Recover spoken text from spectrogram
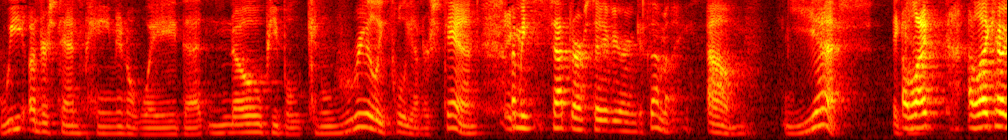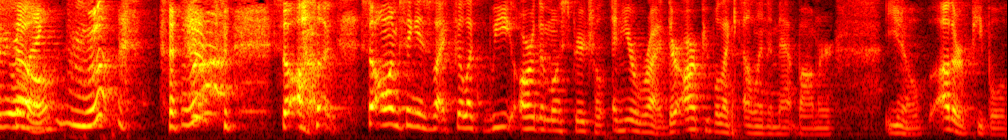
We understand pain in a way that no people can really fully understand. I mean, except our Savior in Gethsemane. um, yes. I like I like how you So- were like So, all, so all I'm saying is, I feel like we are the most spiritual, and you're right. There are people like Ellen and Matt Bomer, you know, other people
